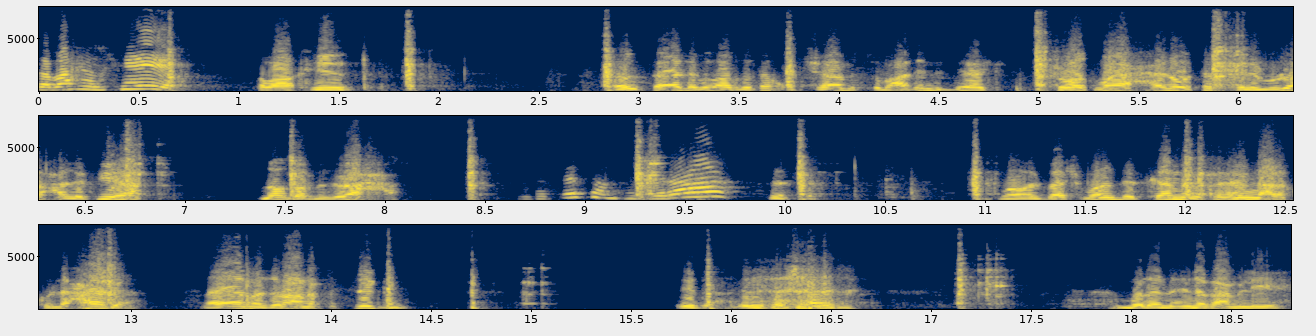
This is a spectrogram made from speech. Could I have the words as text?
صباح الخير. صباح الخير. قلت اقلب الأرض تاخد شمس وبعدين نديها شوية ميه حلوة تسكن الملوحة اللي فيها. نقدر نزرعها. أنت بتفهم في الزراعة؟ ما هو الباشمهندس كامل فهمنا على كل حاجة. إحنا ياما زرعنا في السجن. إيه ده؟ شغال أمال أنا هنا بعمل إيه؟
